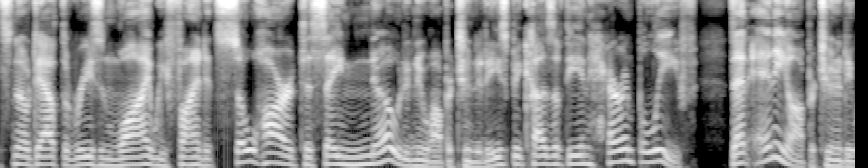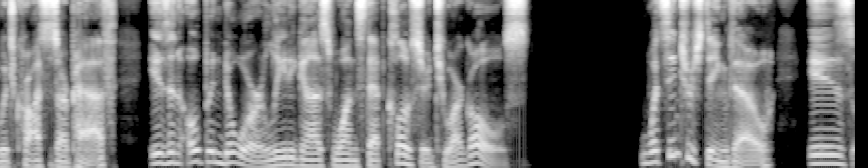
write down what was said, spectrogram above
It's no doubt the reason why we find it so hard to say no to new opportunities because of the inherent belief that any opportunity which crosses our path is an open door leading us one step closer to our goals. What's interesting, though, is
